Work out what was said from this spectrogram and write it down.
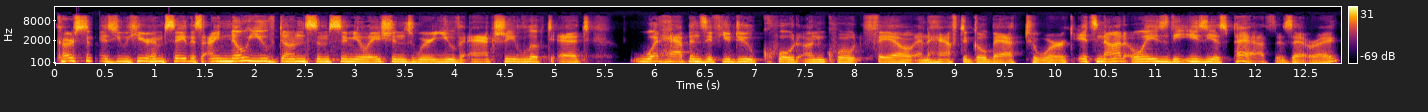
Karsten, as you hear him say this, I know you've done some simulations where you've actually looked at what happens if you do quote unquote fail and have to go back to work. It's not always the easiest path. Is that right?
